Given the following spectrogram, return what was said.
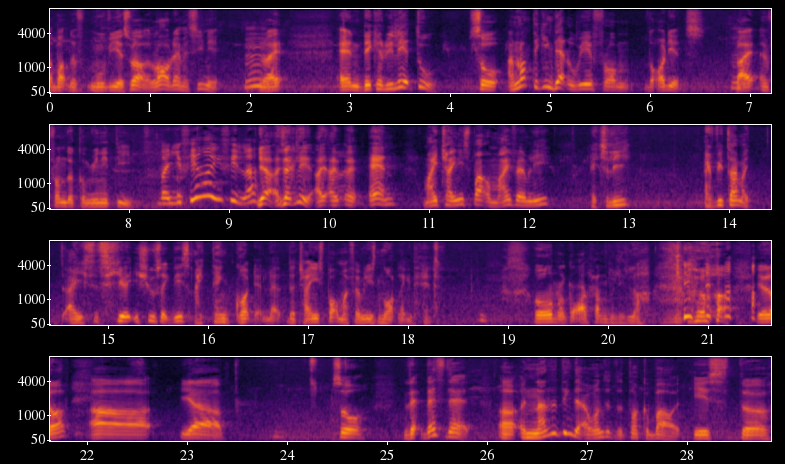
about the movie as well. A lot of them have seen it, right? And they can relate too. So I'm not taking that away from the audience, right, and from the community. But you feel how you feel, lah. Yeah, exactly. I, I, I- and my Chinese part of my family, actually, every time I, I s- hear issues like this, I thank God that, that the Chinese part of my family is not like that. oh my God, Alhamdulillah. you know? Uh, yeah. So that, that's that. Uh, another thing that I wanted to talk about is the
